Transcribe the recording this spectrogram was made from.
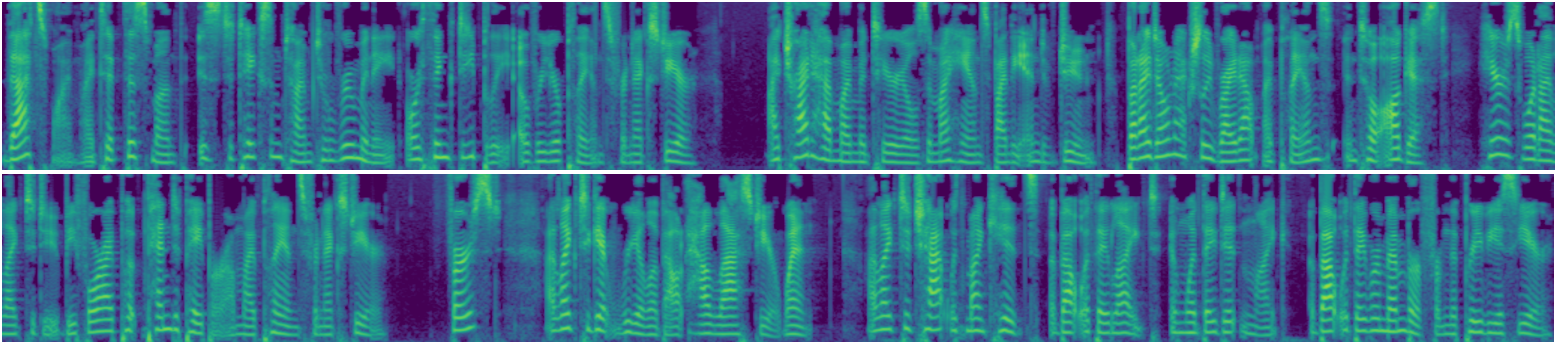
That's why my tip this month is to take some time to ruminate or think deeply over your plans for next year. I try to have my materials in my hands by the end of June, but I don't actually write out my plans until August. Here's what I like to do before I put pen to paper on my plans for next year. First, I like to get real about how last year went. I like to chat with my kids about what they liked and what they didn't like, about what they remember from the previous year.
